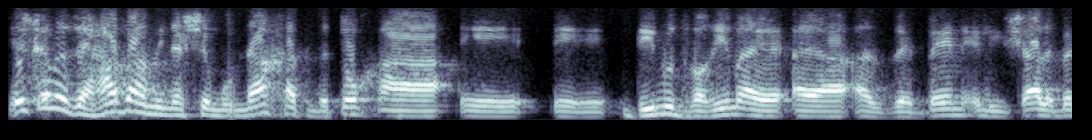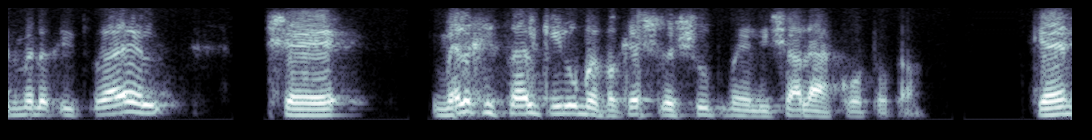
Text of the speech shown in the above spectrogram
יש כאן איזה הווה אמינא שמונחת בתוך הדין אה, אה, ודברים הזה בין אלישע לבין מלך ישראל, שמלך ישראל כאילו מבקש רשות מאלישע להכות אותם, כן?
